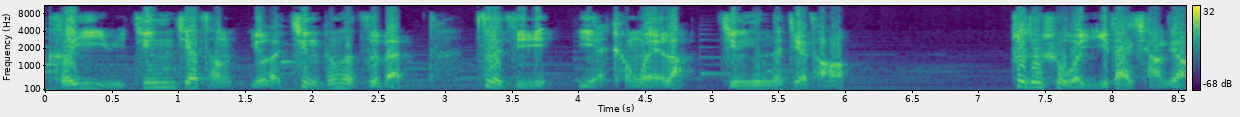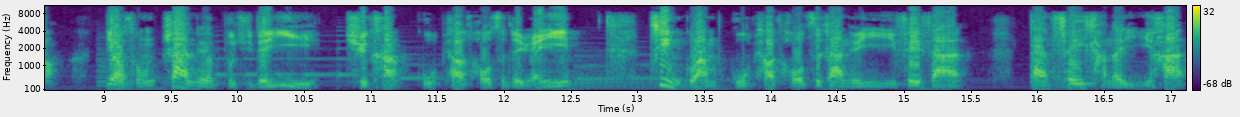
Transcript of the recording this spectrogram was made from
可以与精英阶层有了竞争的资本。自己也成为了精英的阶层，这就是我一再强调要从战略布局的意义去看股票投资的原因。尽管股票投资战略意义非凡，但非常的遗憾，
